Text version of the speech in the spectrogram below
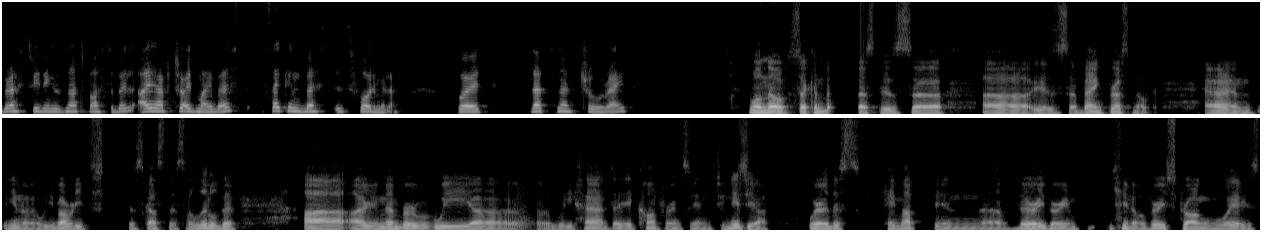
breastfeeding is not possible i have tried my best second best is formula. But that's not true right? Well no second best is uh, uh, is uh, bank breast milk. And you know we've already discussed this a little bit uh, i remember we uh, we had a conference in tunisia where this came up in uh, very, very, you know, very strong ways.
